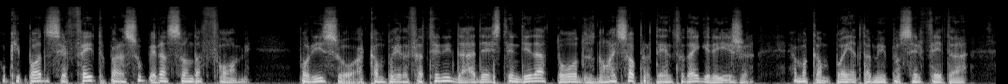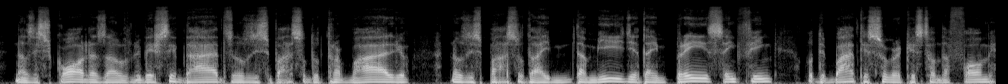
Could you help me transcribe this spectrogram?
O que pode ser feito para a superação da fome? Por isso, a campanha da fraternidade é estendida a todos, não é só para dentro da igreja. É uma campanha também para ser feita nas escolas, nas universidades, nos espaços do trabalho, nos espaços da, da mídia, da imprensa, enfim, o debate sobre a questão da fome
